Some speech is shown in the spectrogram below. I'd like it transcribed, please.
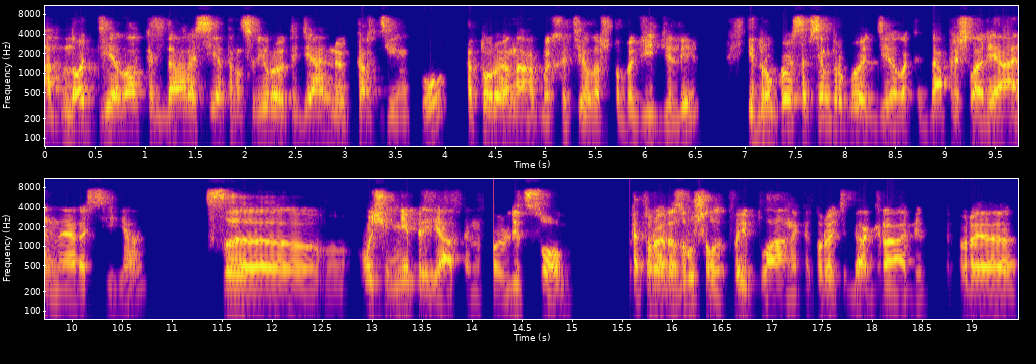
Одно дело, когда Россия транслирует идеальную картинку, которую она бы хотела, чтобы видели, и другое, совсем другое дело, когда пришла реальная Россия с э, очень неприятным лицом, которая разрушила твои планы, которая тебя грабит, которая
